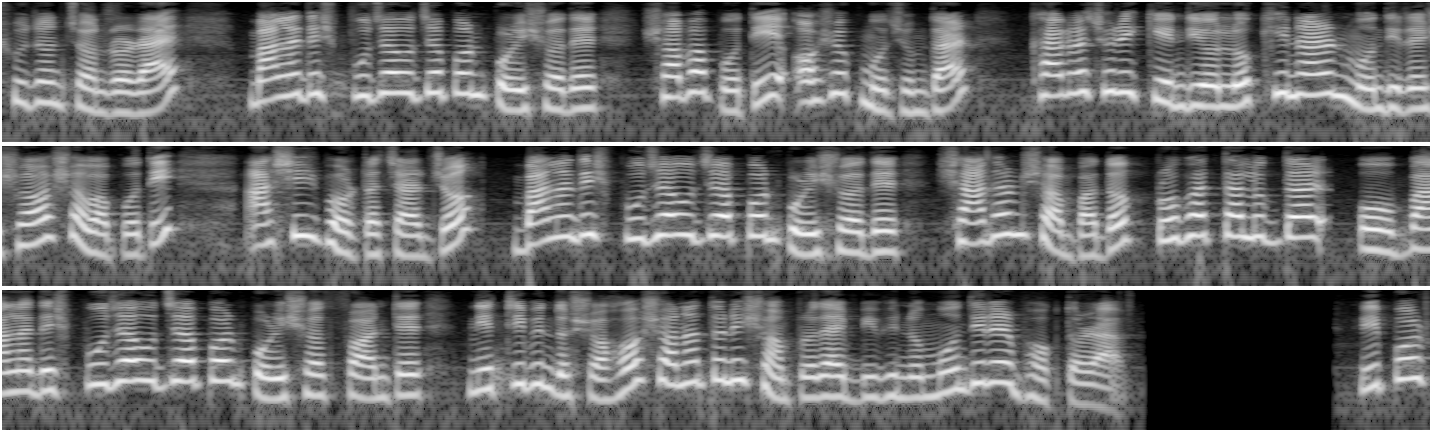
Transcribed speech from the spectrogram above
সুজন চন্দ্র রায়, বাংলাদেশ পূজা উদযাপন পরিষদের সভাপতি অশোক মজুমদার খাগড়াছড়ি কেন্দ্রীয় লক্ষ্মীনারায়ণ মন্দিরের সহসভাপতি আশিস ভট্টাচার্য, বাংলাদেশ পূজা উদযাপন পরিষদের সাধারণ সম্পাদক প্রভাত তালুকদার ও বাংলাদেশ পূজা উদযাপন পরিষদ ফ্রন্টের নেতৃবৃন্দ সহ সনাতনী সম্প্রদায়ের বিভিন্ন মন্দিরের ভক্তরা। রিপোর্ট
